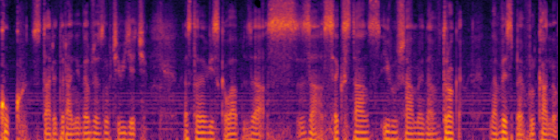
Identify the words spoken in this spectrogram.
Kuk, stary dranie, dobrze znów cię widzieć. Na stanowisko łap za, za sekstans i ruszamy na, w drogę, na wyspę wulkanów.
